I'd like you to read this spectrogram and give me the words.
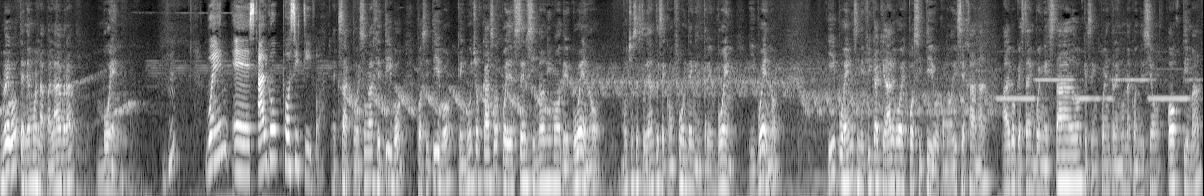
Luego tenemos la palabra buen. Buen es algo positivo. Exacto, es un adjetivo positivo que en muchos casos puede ser sinónimo de bueno. Muchos estudiantes se confunden entre buen y bueno. Y buen significa que algo es positivo, como dice Hannah, algo que está en buen estado, que se encuentra en una condición óptima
